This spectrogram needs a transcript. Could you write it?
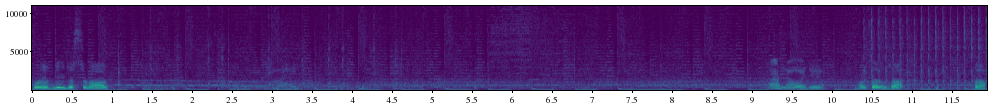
We have to do? Just survive? I have no idea. I have seven shots. So.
